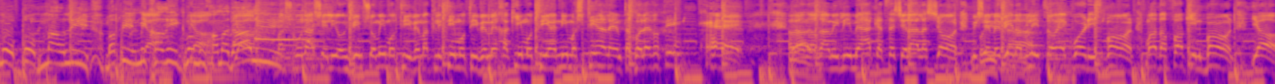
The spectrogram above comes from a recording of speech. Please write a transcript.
כמו בוב מרלי מפיל מתחרים כמו מוחמד. עלי. בשכונה שלי אויבים שומעים אותי ומקליטים אותי ומחקים אותי אני משתין עליהם, אתה קולט אותי? לא נורא מילים מהקצה של הלשון. מי שמבין אנגלית צועק word is born motherfucking born. יו,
